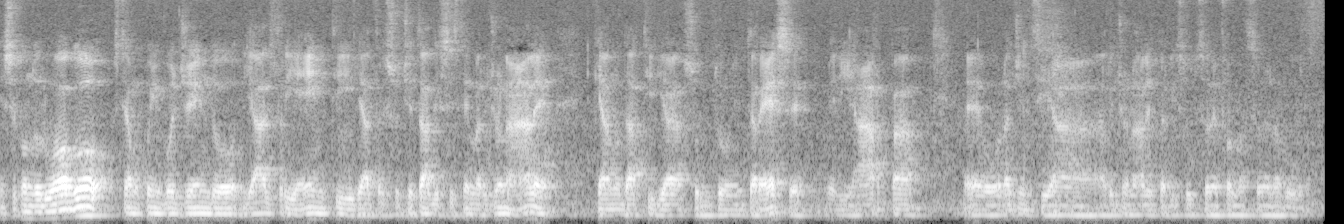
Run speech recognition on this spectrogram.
In secondo luogo stiamo coinvolgendo gli altri enti, le altre società del sistema regionale che hanno dati di assoluto interesse, vedi ARPA eh, o l'Agenzia regionale per l'istruzione formazione e lavoro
